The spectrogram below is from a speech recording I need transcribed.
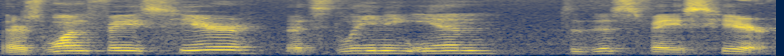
There's one face here that's leaning in to this face here.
